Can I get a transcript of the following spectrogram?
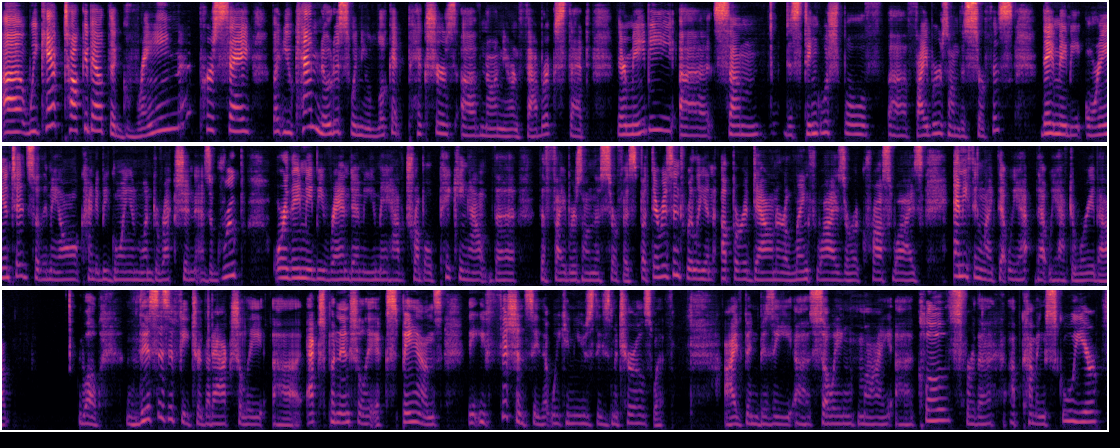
Uh, we can't talk about the grain per se, but you can notice when you look at pictures of non yarn fabrics that there may be uh, some distinguishable uh, fibers on the surface. They may be oriented, so they may all kind of be going in one direction as a group, or they may be random. You may have trouble picking out the, the fibers on the surface, but there isn't really an up or a down or a lengthwise or a crosswise, anything like that we, ha- that we have to worry about. Well, this is a feature that actually uh, exponentially expands the efficiency that we can use these materials with. I've been busy uh, sewing my uh, clothes for the upcoming school year.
